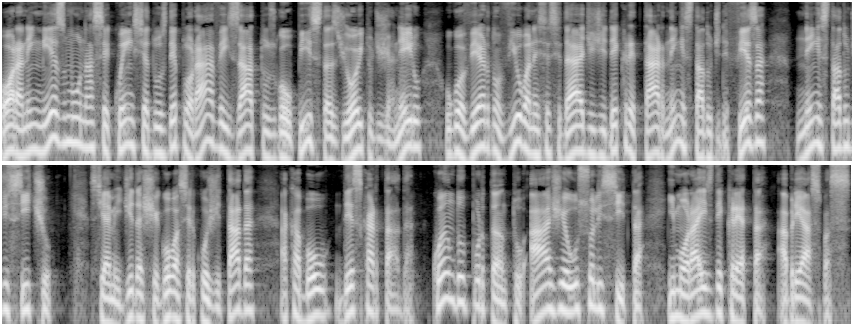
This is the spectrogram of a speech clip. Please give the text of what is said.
Ora, nem mesmo na sequência dos deploráveis atos golpistas de 8 de janeiro, o governo viu a necessidade de decretar nem estado de defesa, nem estado de sítio. Se a medida chegou a ser cogitada, acabou descartada. Quando, portanto, a AGU solicita e Moraes decreta, abre aspas,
